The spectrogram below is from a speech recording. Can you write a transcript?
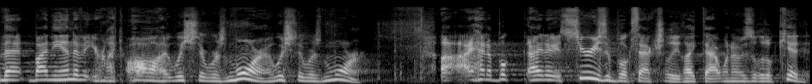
that by the end of it you're like oh i wish there was more i wish there was more I had a book, I had a series of books actually like that when I was a little kid.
